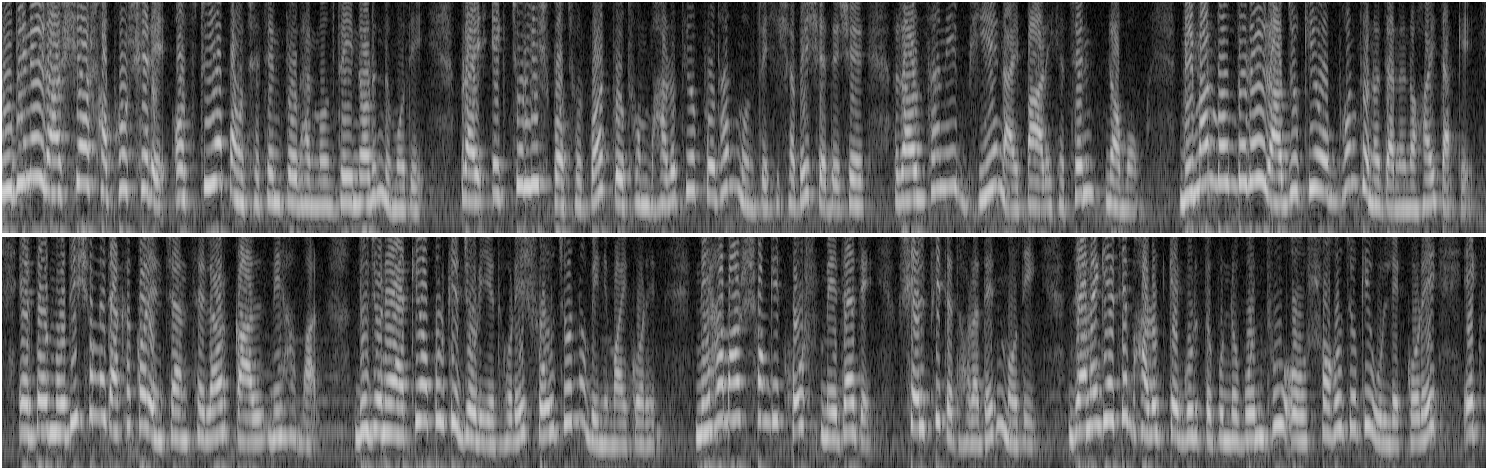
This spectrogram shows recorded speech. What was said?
দুদিনের রাশিয়া সফর সেরে অস্ট্রিয়া পৌঁছেছেন প্রধানমন্ত্রী নরেন্দ্র মোদী। প্রায় একচল্লিশ বছর পর প্রথম ভারতীয় প্রধানমন্ত্রী হিসাবে সেদেশের রাজধানী ভিয়েনায় পা রেখেছেন নমো। বিমানবন্দরে রাজকীয় অভ্যর্থনা জানানো হয় তাকে। এরপর মোদীর সঙ্গে দেখা করেন চ্যান্সেলর কাল নেহামার। দুজনে একে অপরকে জড়িয়ে ধরে সৌজন্য বিনিময় করেন। নেহামার সঙ্গে খোশ মেজাজে সেলফিতে ধরা দেন মোদী। জানা গিয়েছে, ভারতকে গুরুত্বপূর্ণ বন্ধু ও সহযোগী উল্লেখ করে এক্স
